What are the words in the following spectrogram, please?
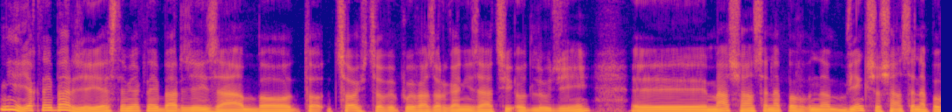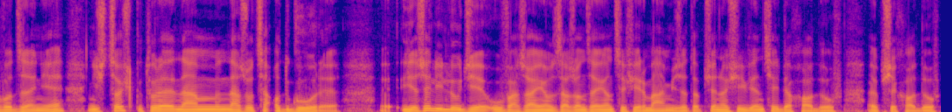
Nie, jak najbardziej. Jestem jak najbardziej za, bo to coś, co wypływa z organizacji od ludzi, yy, ma szansę na, na, większe szanse na powodzenie niż coś, które nam narzuca od góry. Jeżeli ludzie uważają, zarządzający firmami, że to przynosi więcej dochodów, e, przychodów,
